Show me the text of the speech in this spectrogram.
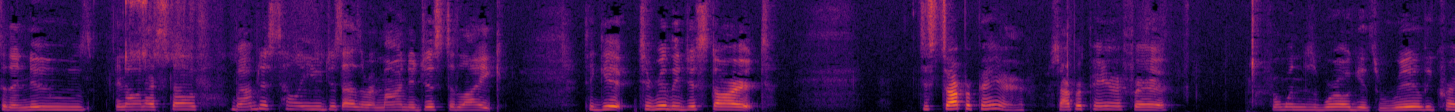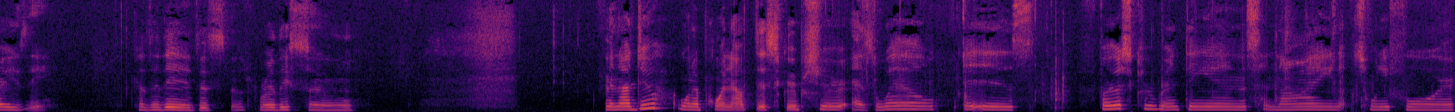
to the news and all that stuff. But I'm just telling you, just as a reminder, just to like, to get, to really just start, just start preparing. Start preparing for, for when this world gets really crazy. Because it is, it's, it's really soon. And I do want to point out this scripture as well. It is First Corinthians 9 24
